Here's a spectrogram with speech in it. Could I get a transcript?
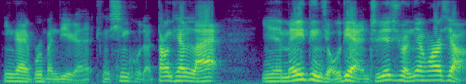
应该也不是本地人，挺辛苦的。当天来也没订酒店，直接去了拈花巷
